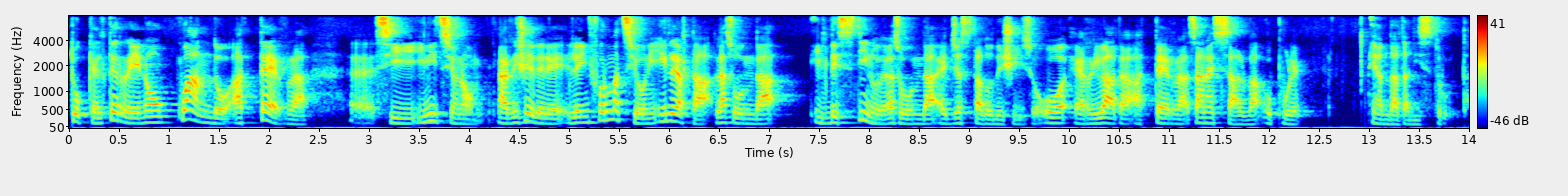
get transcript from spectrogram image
tocca il terreno, quando a terra eh, si iniziano a ricevere le informazioni, in realtà la sonda il destino della sonda è già stato deciso, o è arrivata a terra sana e salva oppure è andata distrutta.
